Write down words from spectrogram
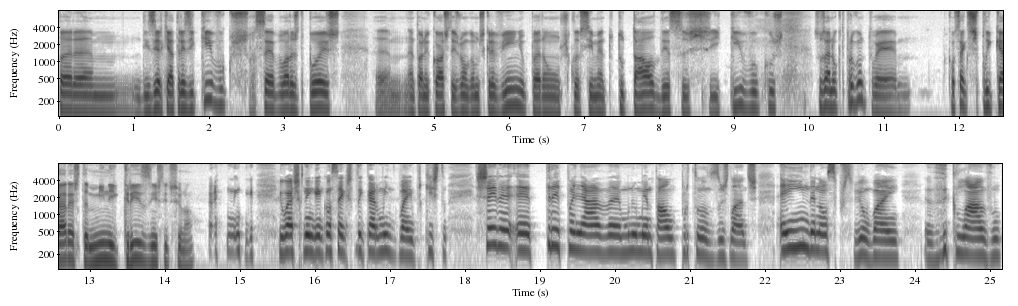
para hum, dizer que há três equívocos, recebe horas depois António Costa e João Gomes Cravinho para um esclarecimento total desses equívocos. Susana, o que te pergunto é: consegue-se explicar esta mini crise institucional? Eu acho que ninguém consegue explicar muito bem, porque isto cheira a atrapalhada monumental por todos os lados. Ainda não se percebeu bem de que lado,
